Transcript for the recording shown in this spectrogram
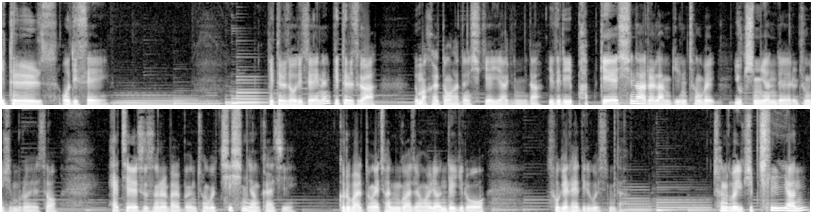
비틀스 오디세이 비틀스 오디세이는 비틀스가 음악 활동을 하던 시기의 이야기입니다. 이들이 팝계의 신화를 남긴 1960년대를 중심으로 해서 해체의 수순을 밟은 1970년까지 그룹 활동의 전 과정을 연대기로 소개를 해드리고 있습니다. 1967년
